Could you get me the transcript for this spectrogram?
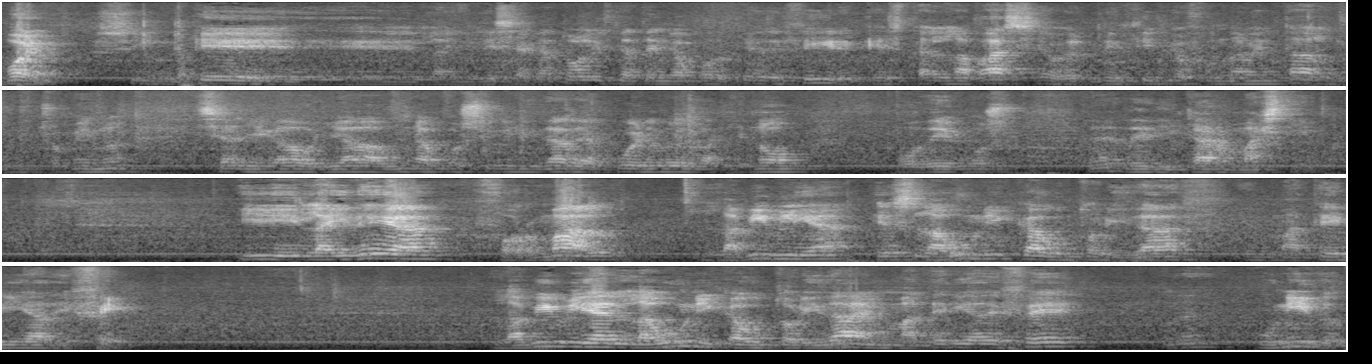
Bueno, sin que la Iglesia Católica tenga por qué decir que esta es la base o el principio fundamental, mucho menos se ha llegado ya a una posibilidad de acuerdo en la que no podemos ¿eh? dedicar más tiempo. Y la idea formal, la Biblia es la única autoridad en materia de fe. La Biblia es la única autoridad en materia de fe, unido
